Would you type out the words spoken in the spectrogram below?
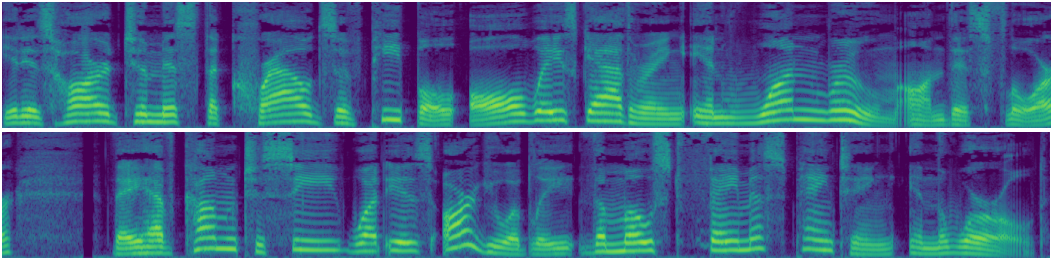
It is hard to miss the crowds of people always gathering in one room on this floor. They have come to see what is arguably the most famous painting in the world.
